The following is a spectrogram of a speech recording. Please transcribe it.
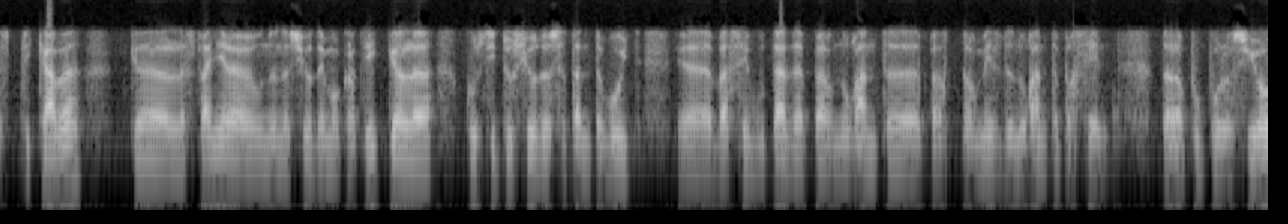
explicava que l'Espanya era una nació democràtica, que la Constitució de 78 eh, va ser votada per, 90, per, per més de 90% de la població,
